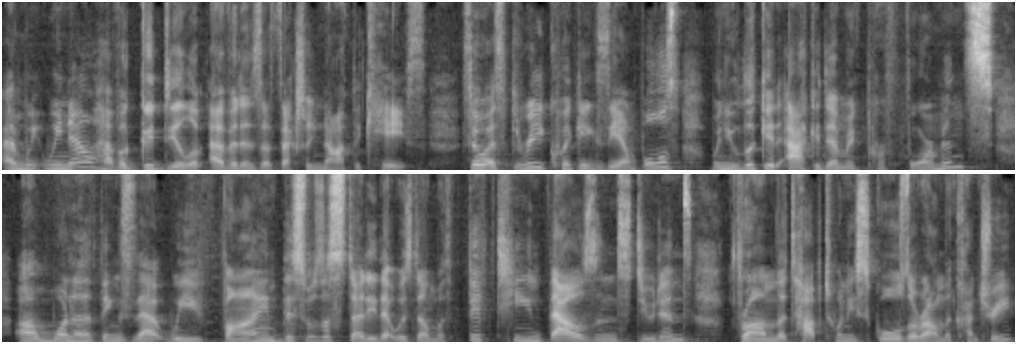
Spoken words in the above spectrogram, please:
And we, we now have a good deal of evidence that's actually not the case. So as three quick examples, when you look at academic performance, um, one of the things that we find, this was a study that was done with 15,000 students from the top 20 schools around the country.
